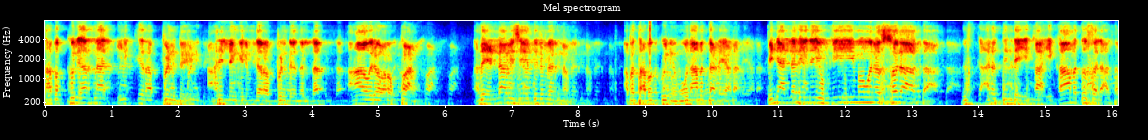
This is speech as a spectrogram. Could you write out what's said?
തവക്കുൽ പറഞ്ഞാൽ എനിക്ക് റബ്ബുണ്ട് ആരില്ലെങ്കിലും എന്റെ റബ്ബുണ്ട് എന്നുള്ള ആ ഒരു ഉറപ്പാണ്. അത് എല്ലാ വിഷയത്തിലും വരണം. അപ്പൊ തവക്കുൽ മൂന്നാമത്തെ അടയാളം. പിന്നെ അല്ലതീന നിസ്കാരത്തിന്റെ ഇഖാമത്ത് സ്വലാത്ത്.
